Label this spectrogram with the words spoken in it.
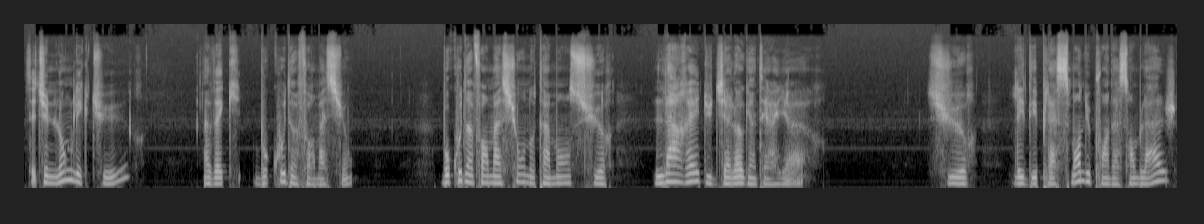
C'est une longue lecture avec beaucoup d'informations, beaucoup d'informations notamment sur l'arrêt du dialogue intérieur, sur les déplacements du point d'assemblage,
